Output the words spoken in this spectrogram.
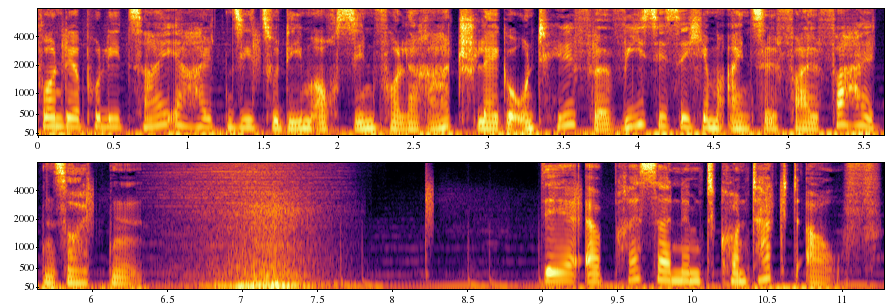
Von der Polizei erhalten sie zudem auch sinnvolle Ratschläge und Hilfe, wie sie sich im Einzelfall verhalten sollten. Der Erpresser nimmt Kontakt auf.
